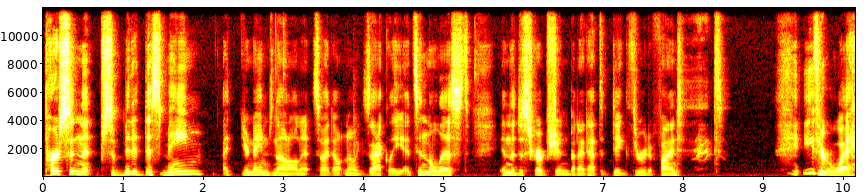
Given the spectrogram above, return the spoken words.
person that submitted this meme. I, your name's not on it, so I don't know exactly. It's in the list in the description, but I'd have to dig through to find it. Either way,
